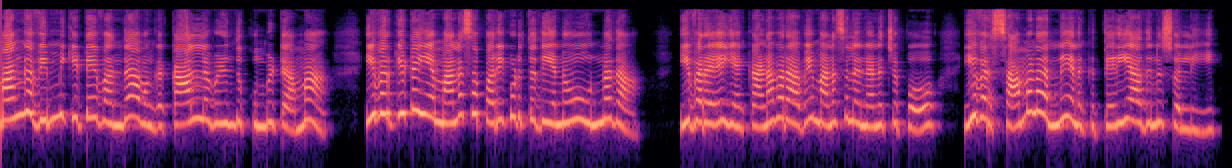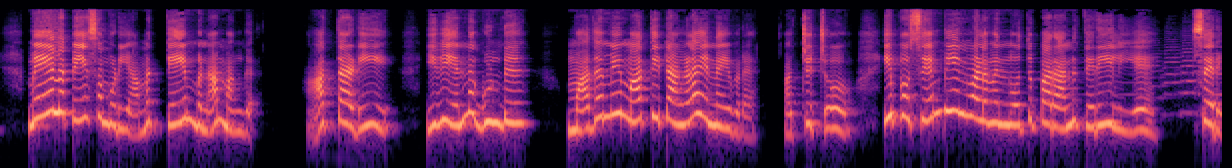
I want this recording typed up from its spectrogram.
மங்க விம்மிக்கிட்டே வந்து அவங்க காலில் விழுந்து கும்பிட்டு அம்மா இவர்கிட்ட என் மனசை பறி கொடுத்தது என்னவோ உண்மைதான் இவரை என் கணவராகவே மனசுல நினைச்சப்போ இவர் சமணர்னு எனக்கு தெரியாதுன்னு சொல்லி மேல பேச முடியாம தேம்புனா மங்க. ஆத்தாடி இது என்ன குண்டு? மதமே மாத்திட்டாங்களா என்ன இவரை? அச்சோ இப்போ செம்பியன் வளவன் ஒத்துப்பாரான்னு தெரியலையே. சரி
